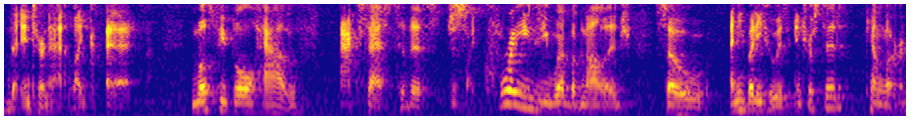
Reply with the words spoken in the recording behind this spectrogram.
the internet, like uh, most people have access to this just like crazy web of knowledge. So anybody who is interested can learn.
